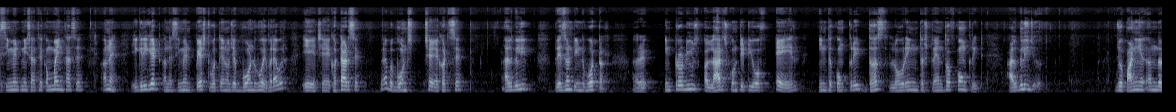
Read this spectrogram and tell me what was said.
સિમેન્ટની સાથે કમ્બાઈન થશે. અને એગ્રીગેટ અને સિમેન્ટ પેસ્ટ વચ્ચેનો જે બોન્ડ હોય, બરાબર, એ છે એ ઘટાડશે. બરાબર બોન્ડ્સ છે એ ઘટશે. Algae present in water introduce a large quantity of air in the concrete thus lowering the strength of concrete algae જો પાણી અંદર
